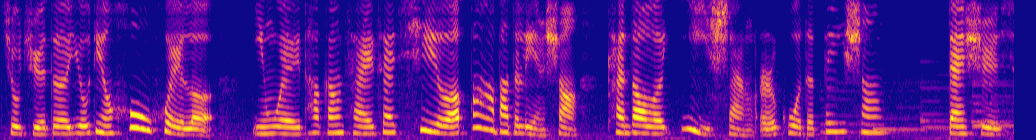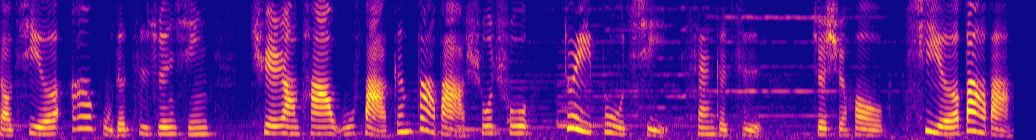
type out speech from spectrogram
就觉得有点后悔了，因为他刚才在企鹅爸爸的脸上看到了一闪而过的悲伤，但是小企鹅阿古的自尊心却让他无法跟爸爸说出“对不起”三个字。这时候，企鹅爸爸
